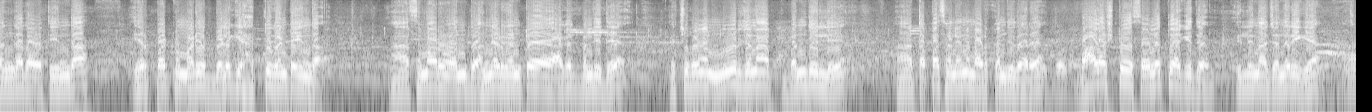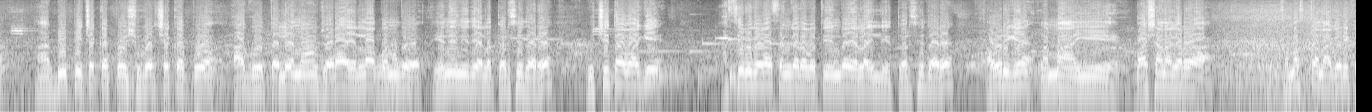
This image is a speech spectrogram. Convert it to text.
ಸಂಘದ ವತಿಯಿಂದ ಏರ್ಪಾಟು ಮಾಡಿ ಬೆಳಗ್ಗೆ ಹತ್ತು ಗಂಟೆಯಿಂದ ಸುಮಾರು ಒಂದು ಹನ್ನೆರಡು ಗಂಟೆ ಆಗಕ್ಕೆ ಬಂದಿದೆ. ಹೆಚ್ಚು ಕಡಿಮೆ ನೂರು ಜನ ಬಂದು ಇಲ್ಲಿ ತಪಾಸಣೆಯನ್ನು ಮಾಡ್ಕೊಂಡಿದ್ದಾರೆ. ಭಾಳಷ್ಟು ಸವಲತ್ತು ಆಗಿದೆ ಇಲ್ಲಿನ ಜನರಿಗೆ. B P checkup sugar checkup ಹಾಗೂ ತಲೆನೋವು ಜ್ವರ ಎಲ್ಲ ಬಂದು ಏನೇನಿದೆ ಎಲ್ಲ ತೋರಿಸಿದ್ದಾರೆ. ಉಚಿತವಾಗಿ ಹಸಿರುದಳ ಸಂಘದ ವತಿಯಿಂದ ಎಲ್ಲ ಇಲ್ಲಿ ತೋರಿಸಿದ್ದಾರೆ. ಅವರಿಗೆ ನಮ್ಮ ಈ ಭಾಷಾನಗರ ಸಮಸ್ತ ನಾಗರಿಕ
